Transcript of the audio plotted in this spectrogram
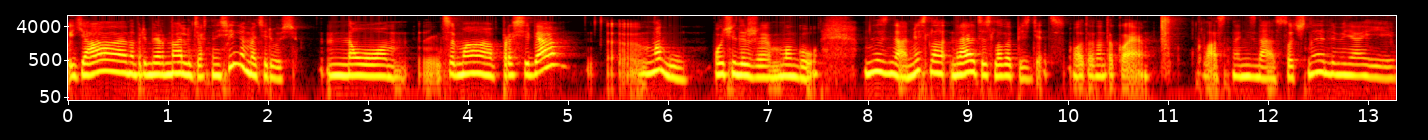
я, например, на людях не сильно матерюсь, но сама про себя э, могу, очень даже могу. Не знаю, мне нравится слово пиздец. Вот оно такое классное, не знаю, сочное для меня, и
